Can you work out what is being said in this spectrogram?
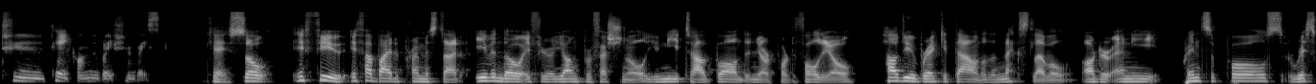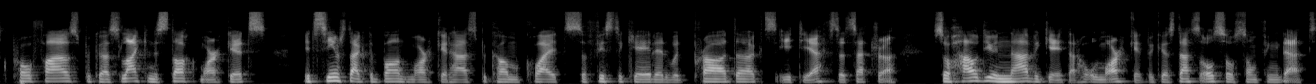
to take on duration risk. Okay, so if you if I buy the premise that even though if you're a young professional, you need to have bond in your portfolio, how do you break it down to the next level? Are there any principles, risk profiles? Because like in the stock markets, it seems like the bond market has become quite sophisticated with products, ETFs, etc. So how do you navigate that whole market? Because that's also something that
